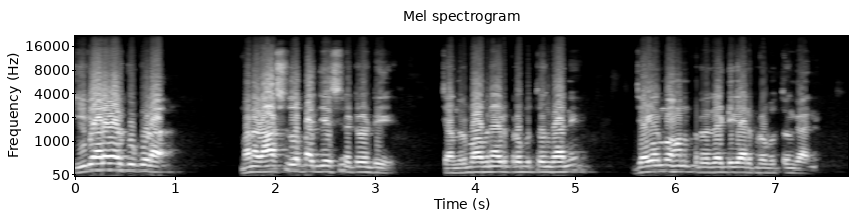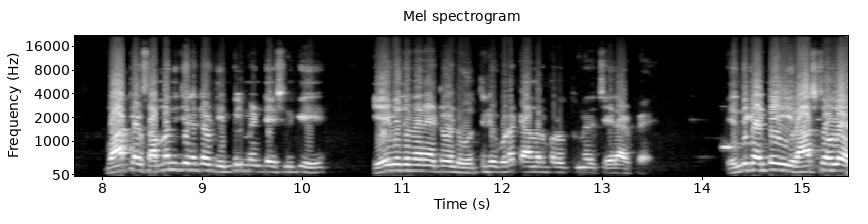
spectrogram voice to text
ఈవేళ వరకు కూడా మన రాష్ట్రంలో పనిచేసినటువంటి చంద్రబాబు నాయుడు ప్రభుత్వం కానీ జగన్మోహన్ రెడ్డి గారి ప్రభుత్వం కానీ వాటికి సంబంధించినటువంటి ఇంప్లిమెంటేషన్కి ఏ విధమైనటువంటి ఒత్తిడి కూడా కేంద్ర ప్రభుత్వం మీద చేయలేకపోయాయి. ఎందుకంటే ఈ రాష్ట్రంలో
